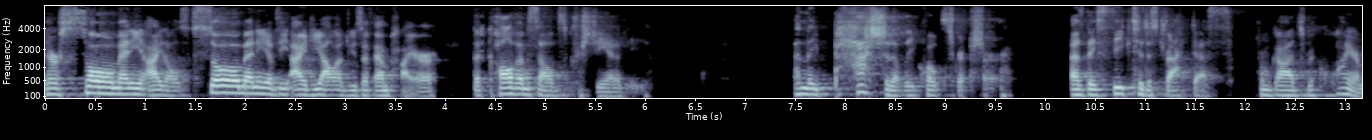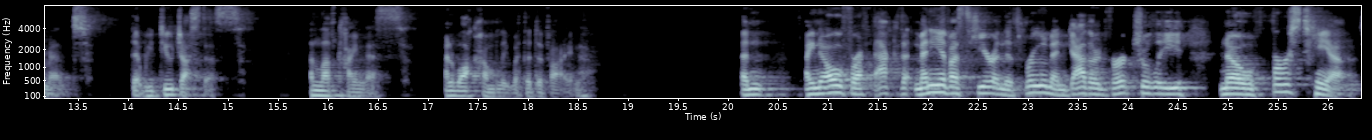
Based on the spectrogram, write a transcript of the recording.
There are so many idols, so many of the ideologies of empire that call themselves Christianity. And they passionately quote scripture as they seek to distract us from God's requirement that we do justice and love kindness and walk humbly with the divine. And I know for a fact that many of us here in this room and gathered virtually know firsthand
